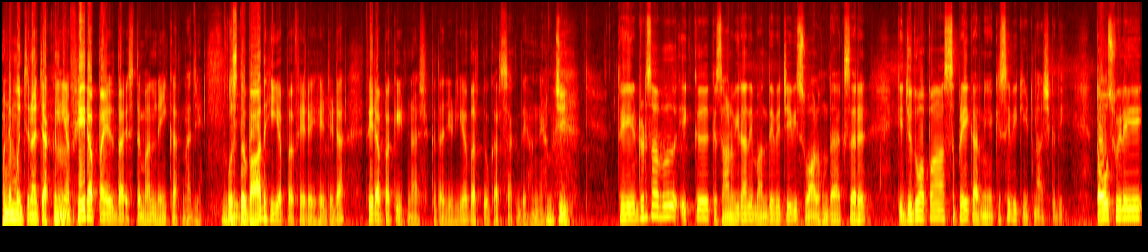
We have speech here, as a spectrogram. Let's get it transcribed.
ਉਹਨੇ ਮੁੰਜਣਾ ਚੱਕ ਲੀਆਂ ਫਿਰ ਆਪਾਂ ਇਸ ਦਾ ਇਸਤੇਮਾਲ ਨਹੀਂ ਕਰਨਾ ਜੀ। ਉਸ ਤੋਂ ਬਾਅਦ ਹੀ ਆਪਾਂ ਫਿਰ ਇਹ ਜਿਹੜਾ ਫਿਰ ਆਪਾਂ ਕੀਟਨਾਸ਼ਕ ਦਾ ਜਿਹੜੀ ਹੈ ਵਰਤੋਂ ਕਰ ਸਕਦੇ ਹੁੰਨੇ ਹਾਂ। ਜੀ। ਤੇ ਡਾਕਟਰ ਸਾਹਿਬ, ਇੱਕ ਕਿਸਾਨ ਵੀਰਾਂ ਦੇ ਮਨ ਦੇ ਵਿੱਚ ਇਹ ਵੀ ਸਵਾਲ ਹੁੰਦਾ ਅਕਸਰ ਕਿ ਜਦੋਂ ਆਪਾਂ ਸਪਰੇਅ ਕਰਨੀ ਹੈ ਕਿਸੇ ਵੀ ਕੀਟਨਾਸ਼ਕ ਦੀ, ਤਾਂ ਉਸ ਵੇਲੇ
